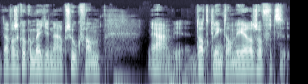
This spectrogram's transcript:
daar was ik ook een beetje naar op zoek van, ja, dat klinkt dan weer alsof het,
